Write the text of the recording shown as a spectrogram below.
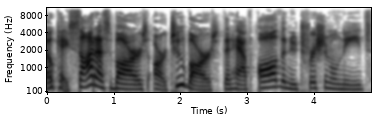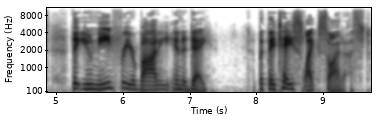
okay, sawdust bars are two bars that have all the nutritional needs that you need for your body in a day, but they taste like sawdust.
